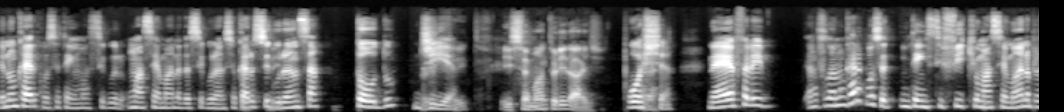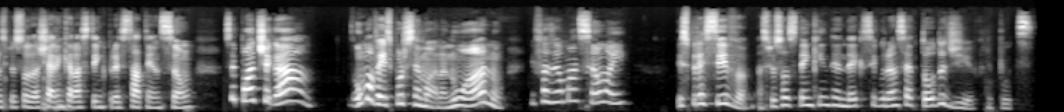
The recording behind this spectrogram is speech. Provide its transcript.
Eu não quero que você tenha uma, segura- uma semana da segurança, eu quero Perfeito. segurança todo dia. Perfeito. Isso é maturidade. Poxa, né? Eu falei, ela falou, eu não quero que você intensifique uma semana para as pessoas acharem que elas têm que prestar atenção. Você pode chegar uma vez por semana, no ano, e fazer uma ação aí expressiva. As pessoas têm que entender que segurança é todo dia. Eu falei, putz,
